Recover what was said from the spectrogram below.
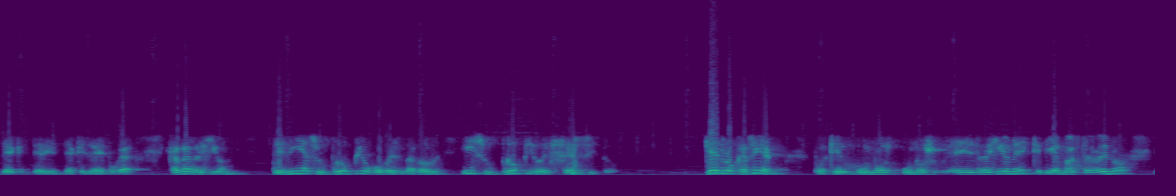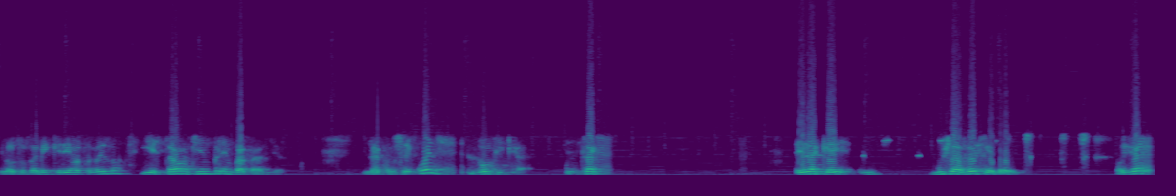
de, aquella época, cada región tenía su propio gobernador y su propio ejército. ¿Qué es lo que hacían? Porque unos, unos eh, regiones querían más terreno, el otro también quería más terreno, y estaban siempre en batalla. La consecuencia lógica de estar era que muchas veces, oiga,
